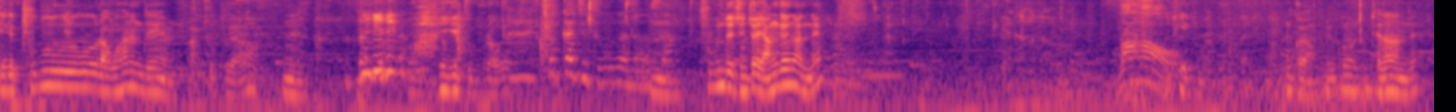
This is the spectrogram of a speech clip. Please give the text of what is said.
이게 두부라고 하는데 아 두부야. 음, 와 이게 두부라고? 똑같이 두부가 나왔어? 음. 두부인데 진짜 양갱 같네? 어떻게 이렇게 만들까? 그러니까요. 이건 대단한데?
